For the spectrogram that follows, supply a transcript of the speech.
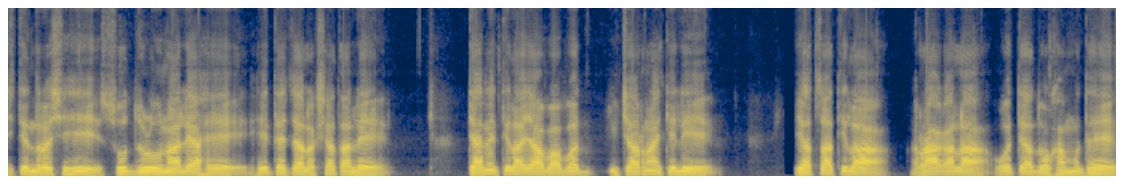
जितेंद्रशीही सूत जुळून आले आहे हे त्याच्या लक्षात आले. त्याने तिला याबाबत विचारणा केली. याचा तिला राग आला व त्या दोघांमध्ये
